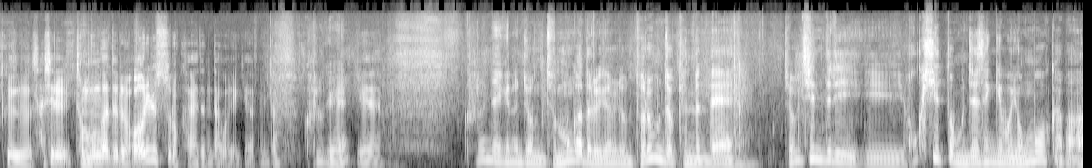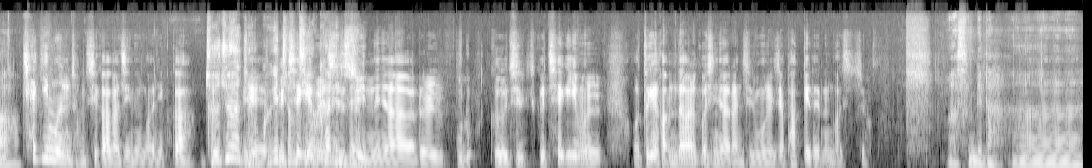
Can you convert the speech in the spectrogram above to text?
그 사실 전문가들은 어릴수록 가야 된다고 얘기합니다. 그러게 예, 그런 얘기는 좀 전문가들 의견을 좀 들으면 좋겠는데 정치인들이 이 혹시 또 문제 생기면 욕 먹을까봐 책임은 정치가가 지는 거니까 져줘야죠. 예, 그게 그 정치 책임을 질 수. 있느냐를 그, 지- 그 책임을 어떻게 감당할 것이냐라는 질문을 이제 받게 되는 것이죠. 맞습니다. 어,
